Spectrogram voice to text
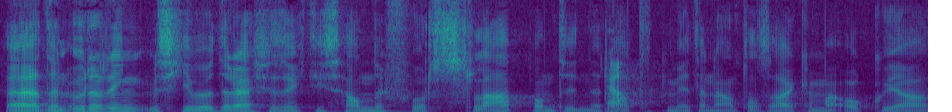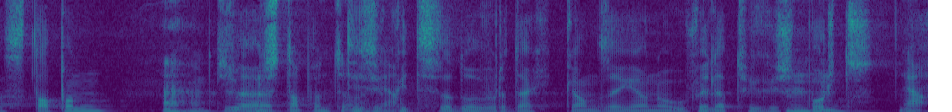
Eh, de Oura-ring, misschien we eruit gezegd, is handig voor slaap, want inderdaad, Ja. het meet een aantal zaken, maar ook ja, stappen. Het is ook Eh, een stappentel. Het is ook ja. iets dat overdag kan zeggen, hoeveel heb je gesport, Mhm, ja.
